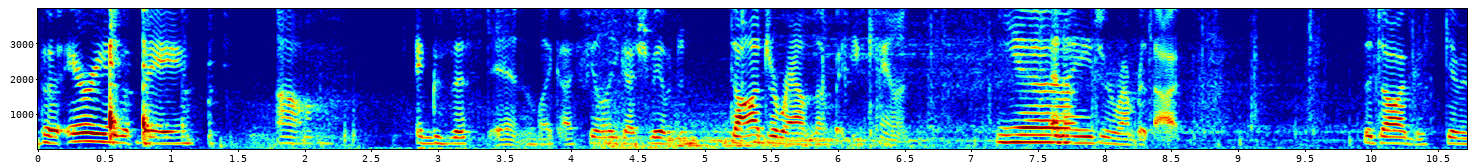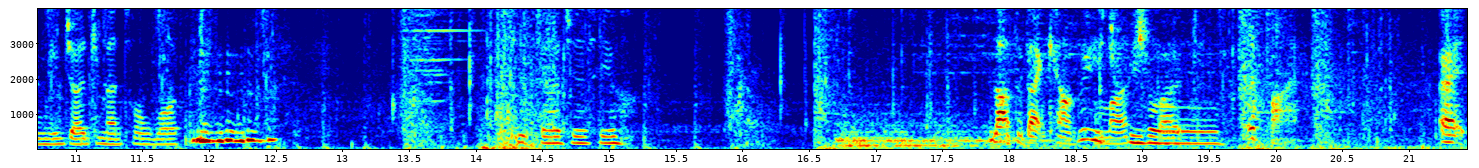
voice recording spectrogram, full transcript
the area that they um, exist in. Like I feel like I should be able to dodge around them, but you can't, Yeah. and I need to remember that. The dog is giving me judgmental looks. Judges you. Not that that counts for much, but It's fine. Alright.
